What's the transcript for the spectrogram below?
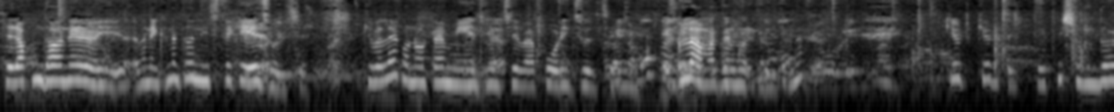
সেরকম ধরনের ওই মানে এখানে তো নিচ থেকে এ ঝুলছে। কি বলে? কোনোটা মেয়ে ঝুলছে বা পরি ঝুলছে। এগুলো আমাদের মতন না? কিউট কিউট দেখতে কি সুন্দর।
